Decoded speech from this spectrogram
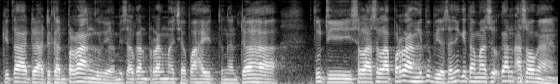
kita ada adegan perang gitu ya misalkan perang Majapahit dengan Daha itu di sela-sela perang itu biasanya kita masukkan asongan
